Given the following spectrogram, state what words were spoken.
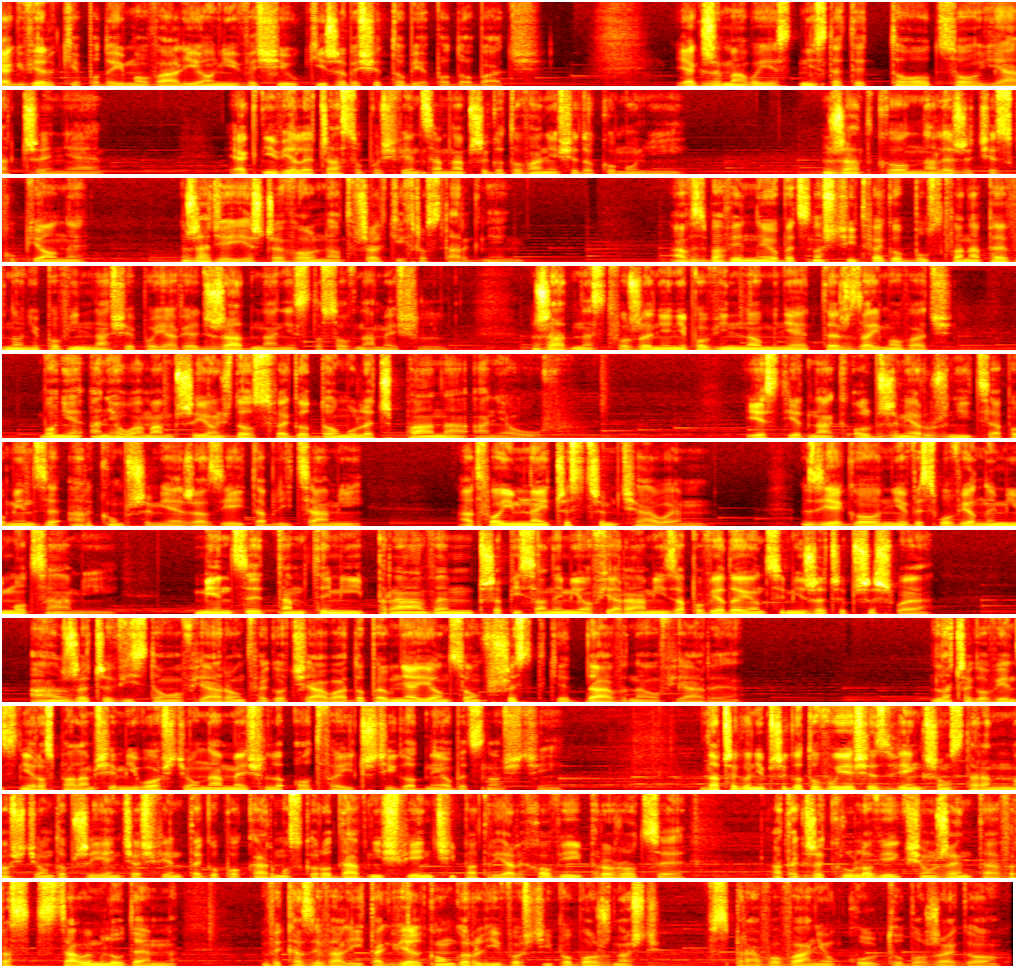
jak wielkie podejmowali oni wysiłki, żeby się Tobie podobać. Jakże małe jest niestety to, co ja czynię. Jak niewiele czasu poświęcam na przygotowanie się do komunii. Rzadko należycie skupiony, rzadziej jeszcze wolny od wszelkich roztargnień. A w zbawiennej obecności Twego bóstwa na pewno nie powinna się pojawiać żadna niestosowna myśl. Żadne stworzenie nie powinno mnie też zajmować, bo nie anioła mam przyjąć do swego domu, lecz Pana aniołów. Jest jednak olbrzymia różnica pomiędzy Arką Przymierza z jej tablicami, a Twoim najczystszym ciałem, z jego niewysłowionymi mocami, między tamtymi prawem przepisanymi ofiarami zapowiadającymi rzeczy przyszłe, a rzeczywistą ofiarą Twego ciała, dopełniającą wszystkie dawne ofiary. Dlaczego więc nie rozpalam się miłością na myśl o Twej czcigodnej obecności? Dlaczego nie przygotowuję się z większą starannością do przyjęcia świętego pokarmu, skoro dawni święci patriarchowie i prorocy, a także królowie i książęta wraz z całym ludem wykazywali tak wielką gorliwość i pobożność w sprawowaniu kultu Bożego?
